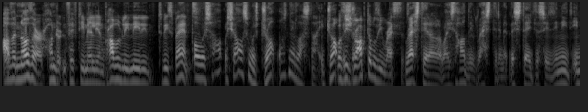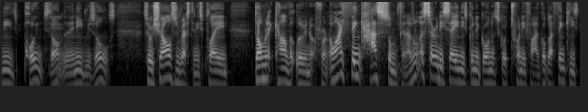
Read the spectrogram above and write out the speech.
Of another 150 million probably needed to be spent. Oh, Richar- Richarlison was dropped, wasn't he, last night? He dropped. was he dropped or was he rested? rested. I. He's hardly rested him at this stage of the season. He, need, he needs points, Mm. don't they? They need results. So Charleston's resting. He's playing Dominic Calvert-Lewin up front. Oh, I think has something. I don't necessarily saying he's going to go on and score 25 goals. But I think he's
